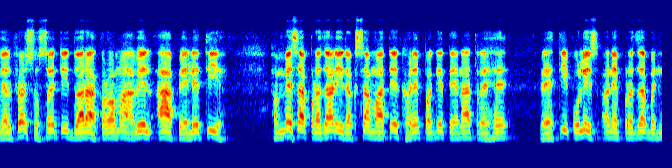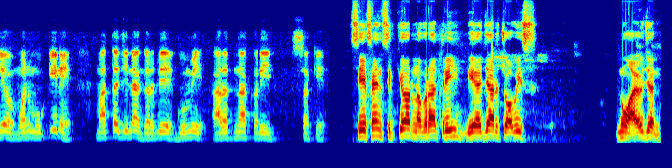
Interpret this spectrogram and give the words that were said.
વેલફેર સોસાયટી દ્વારા કરવામાં આવેલ આ પહેલેથી હંમેશા પ્રજાની રક્ષા માટે ખડે પગે તૈનાત રહે, રહેતી પોલીસ અને પ્રજા બંને મન મૂકીને માતાજીના ગરબે ઘૂમી આરાધના કરી શકે. સેફ એન્ડ સિક્યોર નવરાત્રિ બે હજાર ચોવીસનું આયોજન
